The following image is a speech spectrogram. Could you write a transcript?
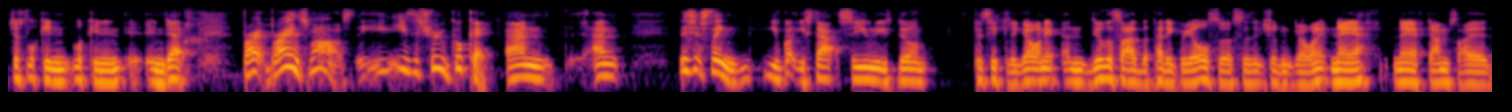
Just looking, looking in, depth. Brian Smart's he's a shrewd cookie, and and this is the thing. You've got your stats. The unis don't particularly go on it, and the other side of the pedigree also says it shouldn't go on it. Nayef, Nayef Damsire,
